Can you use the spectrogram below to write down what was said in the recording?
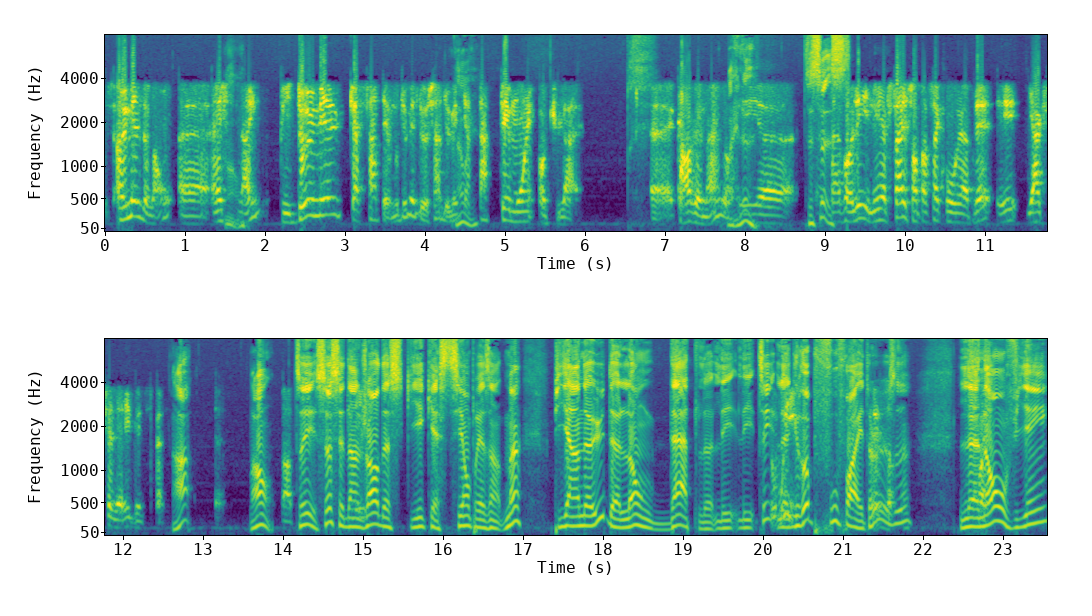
c'est 1 000 de long, euh, un Bon. cylindre, puis 2400 témoins, 2200, 2400 Ah témoins oculaires. Euh, carrément. et, euh, ça, ça a volé. Les F-16 sont partis à courir après et il a accéléré a disparu. Ah. Bon, tu sais, ça, c'est dans le genre de ce qui est question présentement. Puis il y en a eu de longue date. Là. Les, les, Oui. Le groupe Foo Fighters, là, le Ouais. nom vient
